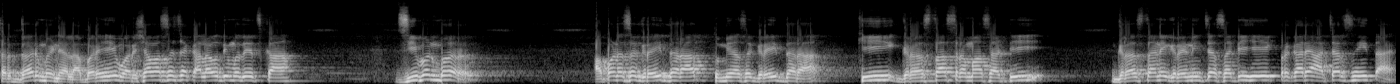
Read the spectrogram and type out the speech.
तर दर महिन्याला बरं हे वर्षावासाच्या कालावधीमध्येच का? जीवनभर आपण असं गृहीत धरा तुम्ही असं गृहीत धरा की ग्रहस्थाश्रमासाठी ग्रहस्थ आणि गृहिणींच्यासाठी ही एक प्रकारे आचारसंहिता आहे.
